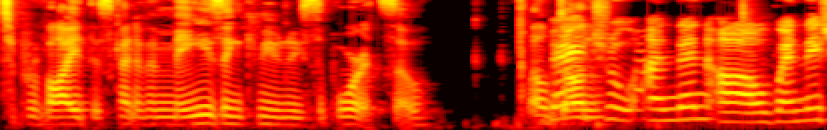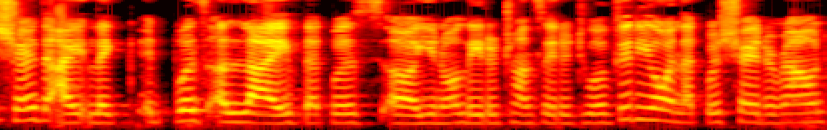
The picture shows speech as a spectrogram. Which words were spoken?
to provide this kind of amazing community support so well Very done. true. And then uh, when they shared the, I like it was a live that was, uh, you know, later translated to a video and that was shared around,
